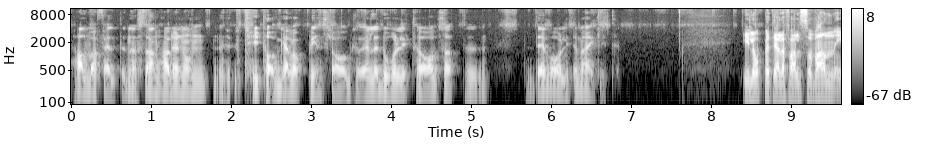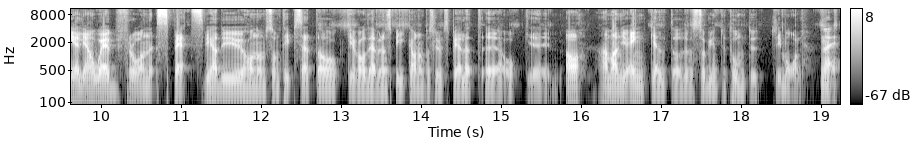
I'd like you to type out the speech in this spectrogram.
halva fältet nästan hade någon typ av galoppinslag eller dåligt trav så att det var lite märkligt. I loppet i alla fall så vann Elian Webb från spets. Vi hade ju honom som tipsetta och valde även att spika honom på slutspelet. Eh, och eh, ja, han vann ju enkelt och det såg ju inte tomt ut i mål. Nej,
